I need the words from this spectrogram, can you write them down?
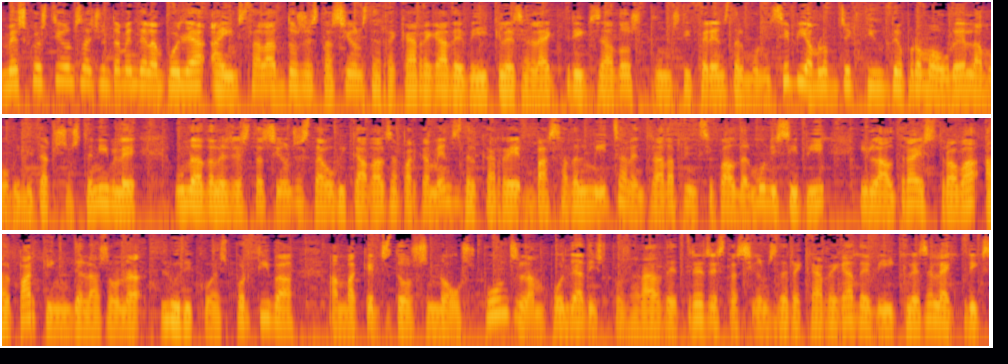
Més qüestions. L'Ajuntament de l'Ampolla ha instal·lat dues estacions de recàrrega de vehicles elèctrics a dos punts diferents del municipi amb l'objectiu de promoure la mobilitat sostenible. Una de les estacions està ubicada als aparcaments del carrer Bassa del Mig, a l'entrada principal del municipi, i l'altra es troba al pàrquing de la zona lúdico-esportiva. Amb aquests dos nous punts, l'Ampolla disposarà de tres estacions de recàrrega de vehicles elèctrics,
